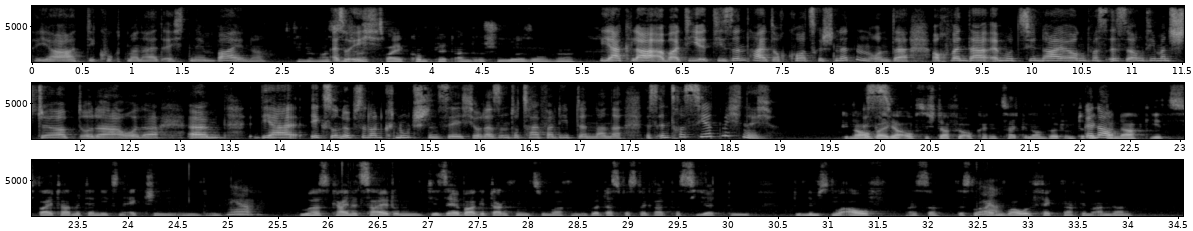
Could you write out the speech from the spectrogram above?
ja, die guckt man halt echt nebenbei, ne? Genau, also ich. Halt zwei komplett andere Schuhe, so, ne? Ja, klar, aber die, die sind halt auch kurz geschnitten und äh, auch wenn da emotional irgendwas ist, irgendjemand stirbt oder, oder ähm, ja, X und Y knutschen sich oder sind total verliebt ineinander, das interessiert mich nicht. Genau, es weil ja auch sich dafür auch keine Zeit genommen wird und direkt genau. danach geht's weiter mit der nächsten Action und, und ja du hast keine Zeit, um dir selber Gedanken zu machen über das, was da gerade passiert. Du, du nimmst nur auf, weißt du? Das ist nur ja. ein Wow-Effekt nach dem anderen.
